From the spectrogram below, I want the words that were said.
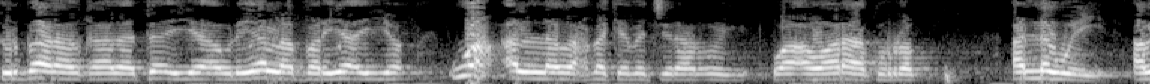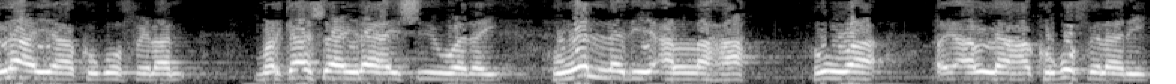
durbaan aad qaadata iyo awliya la baryo iyo wax alla waxba kama jiraan waa awaaraha ku rog alla weeye alle ayaa kugu filan. Markaasaa ilaahay sii waday huwa aladii allaha huwa allaha kugu filani.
